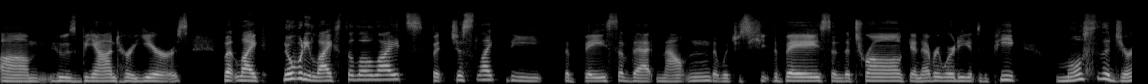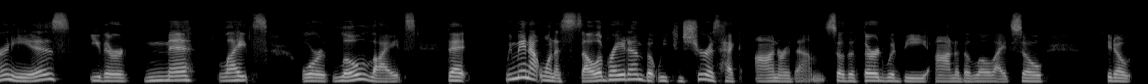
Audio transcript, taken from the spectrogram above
um, who's beyond her years. But like nobody likes the low lights, but just like the the base of that mountain, that which is the base and the trunk and everywhere to get to the peak, most of the journey is either meh lights or low lights that we may not want to celebrate them, but we can sure as heck honor them. So the third would be honor the low lights. So, you know,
